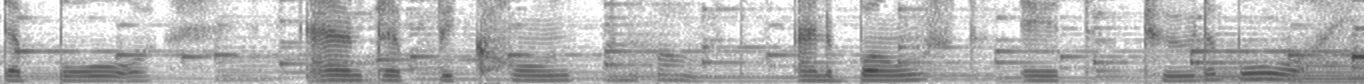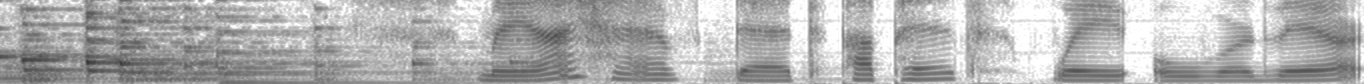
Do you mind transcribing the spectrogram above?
the ball, and beckoned and bounced. and bounced it to the boy. May I have that puppet way over there?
